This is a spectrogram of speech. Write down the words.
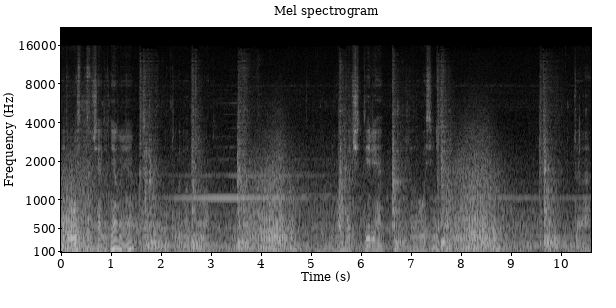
А 8 случайно тут нету, не? 4. 2, 8 нету. Так.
